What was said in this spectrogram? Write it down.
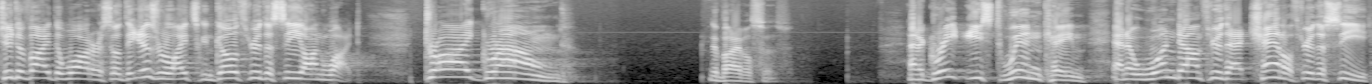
to divide the water so the Israelites can go through the sea on what? Dry ground the Bible says. And a great east wind came, and it won down through that channel through the sea,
